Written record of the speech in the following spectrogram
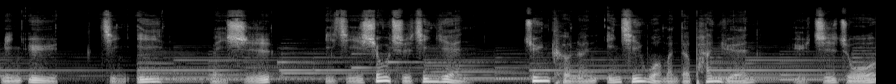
名誉、锦衣、美食，以及修持经验，均可能引起我们的攀缘与执着。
